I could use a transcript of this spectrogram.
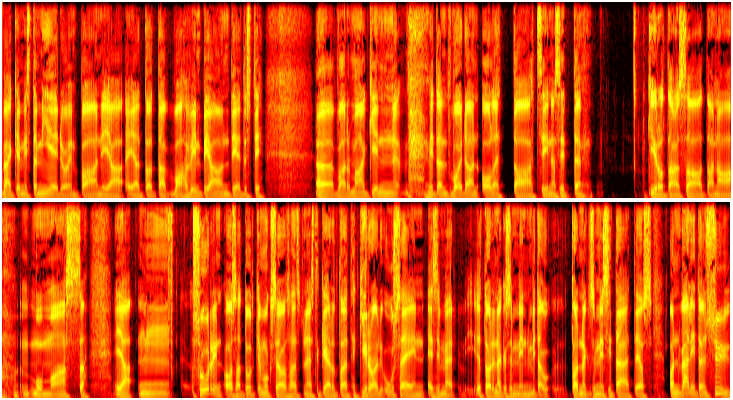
väkemistä miedoimpaan ja, ja tota, vahvimpia on tietysti äh, varmaankin, mitä nyt voidaan olettaa, että siinä sitten kirotaan saatanaa muun muassa. Ja mm, suurin osa tutkimuksen osallistuneista kertoo, että kiroili usein esimerkiksi, ja todennäköisemmin, mitä, todennäköisemmin sitä, että jos on välitön syy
